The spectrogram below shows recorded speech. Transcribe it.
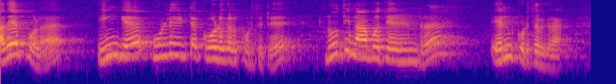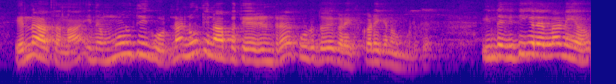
அதே போல் இங்கே புள்ளியிட்ட கோடுகள் கொடுத்துட்டு நூற்றி நாற்பத்தேழுன்ற எண் கொடுத்துருக்குறேன். என்ன அர்த்தம்னா இந்த மூணுத்தையும் கூட்டினா நூற்றி நாற்பத்தேழுன்ற கூட்டுத்தொகை கிடை கிடைக்கணும் உங்களுக்கு. இந்த விதிகளெல்லாம் நீங்கள்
